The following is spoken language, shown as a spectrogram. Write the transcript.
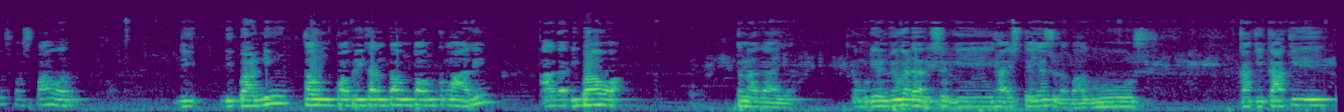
Terus horsepower di, dibanding tahun pabrikan tahun-tahun kemarin agak di bawah tenaganya. Kemudian juga dari segi HST-nya sudah bagus, kaki-kaki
